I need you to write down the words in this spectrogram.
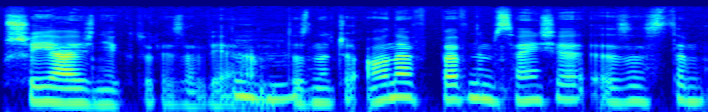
przyjaźnie, które zawieram. Mhm. To znaczy one w pewnym sensie zastęp...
